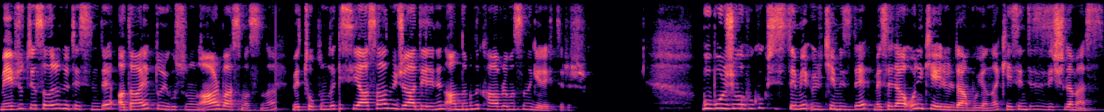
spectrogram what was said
mevcut yasaların ötesinde adalet duygusunun ağır basmasını ve toplumdaki siyasal mücadelenin anlamını kavramasını gerektirir. Bu burjuva hukuk sistemi ülkemizde mesela 12 Eylül'den bu yana kesintisiz işlemez.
